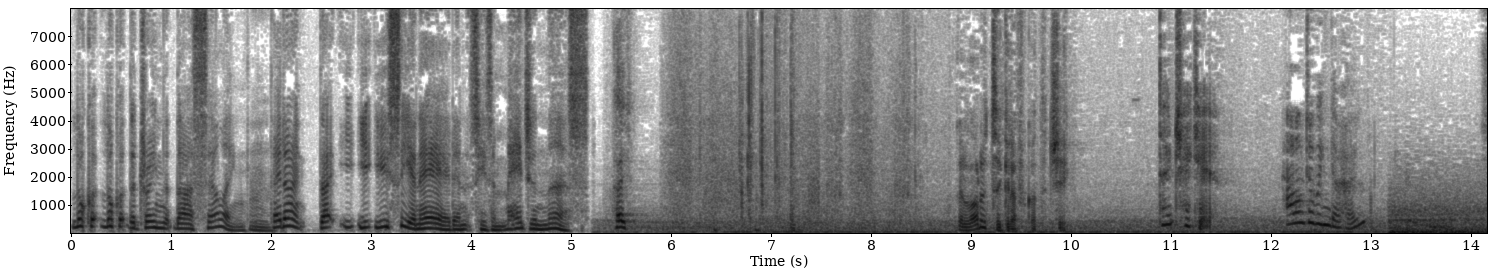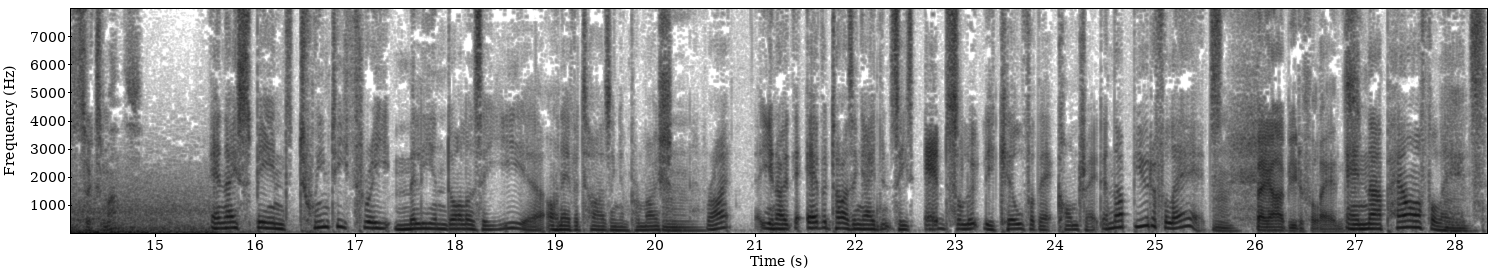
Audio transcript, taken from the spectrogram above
look at look at the dream that they're selling. Hmm. They don't. They, you, you see an ad and it says, "Imagine this." Hey. Got a lot of ticket I forgot to check. Don't check it. How long do we go home? Six months. and they spend $23 million a year on advertising and promotion, hmm. right? You know, the advertising agencies absolutely kill for that contract, and they're beautiful ads. Mm. They are beautiful ads. And they're powerful Mm. ads.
